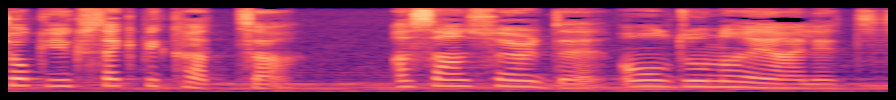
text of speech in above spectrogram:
çok yüksek bir katta, asansörde olduğunu hayal et.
